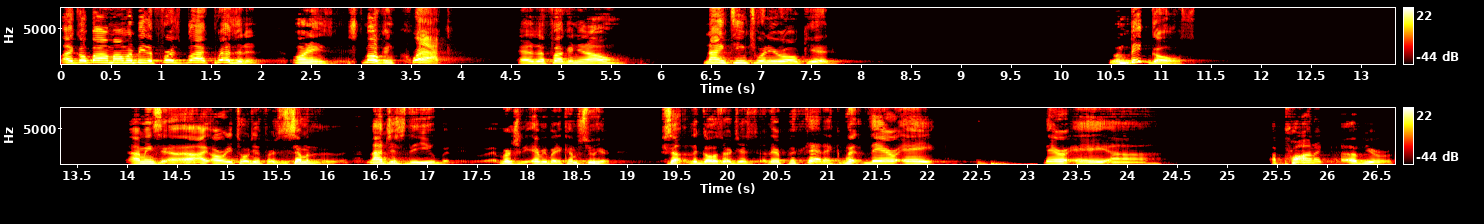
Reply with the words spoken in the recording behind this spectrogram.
Like Obama, I'm gonna be the first black president. Or he's smoking crack as a fucking, you know, 19, 20 year old kid. You want big goals. I mean, uh, I already told you first, some of the, not just the you, but virtually everybody comes through here. So the goals are just, they're pathetic, but they're a, they're a, uh, a product of your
